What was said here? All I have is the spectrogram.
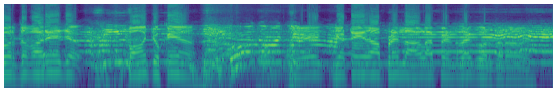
ਗੁਰਦੁਆਰੇ 'ਚ ਪਹੁੰਚ ਚੁੱਕੇ ਆ ਇਹ ਜੱਟੇ ਦਾ ਆਪਣੇ ਲਾਗਲਾ ਪਿੰਡ ਦਾ ਗੁਰਦੁਆਰਾ ਵਾ।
